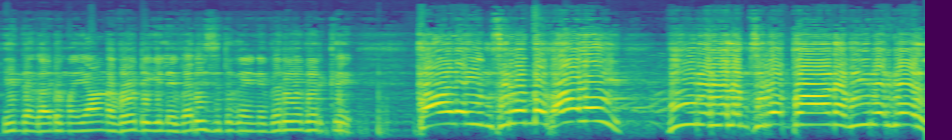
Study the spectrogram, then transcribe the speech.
இந்த கடுமையான போட்டிகளை பரிசு தொகையினை பெறுவதற்கு காலையும் சிறந்த காலை. வீரர்களும் சிறப்பான வீரர்கள்.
